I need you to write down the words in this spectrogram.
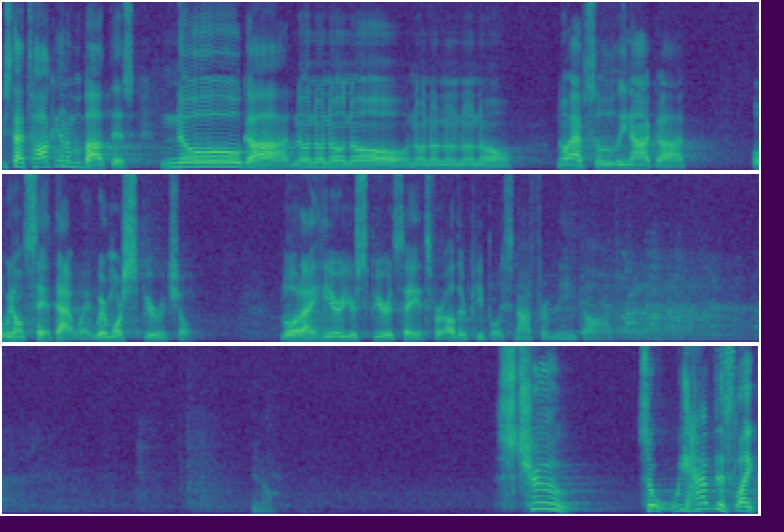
We start talking to him about this. No, God. No, no, no, no. No, no, no, no, no. No, absolutely not, God. Well, we don't say it that way. We're more spiritual. Lord, I hear your spirit say it's for other people, it's not for me, God. You know. It's true. So we have this like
